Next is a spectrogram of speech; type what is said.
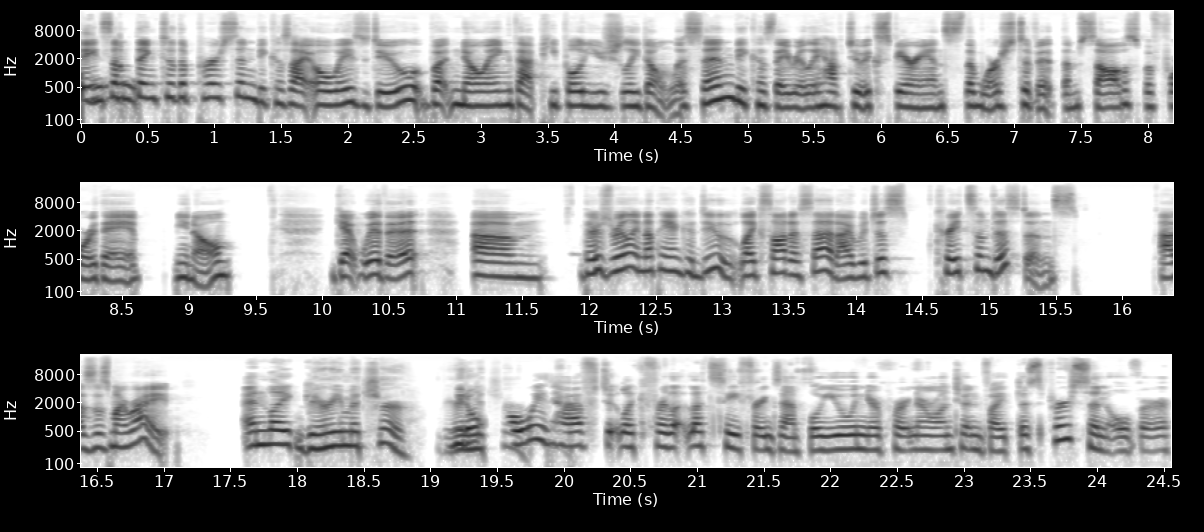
say something to the person because I always do, but knowing that people usually don't listen because they really have to experience the worst of it themselves before they, you know, get with it. Um, there's really nothing I could do. Like Sarah said, I would just create some distance, as is my right. and like Very mature. Very you don't mature. always have to like for let- let's say for example you and your partner want to invite this person over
